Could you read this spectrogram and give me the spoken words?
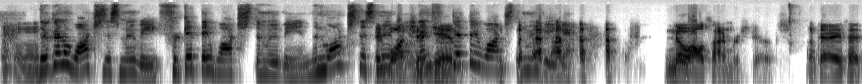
Mhm. they're going to watch this movie, forget they watched the movie, and then watch this And movie, watch and then again. forget they watched the movie again. no Alzheimer's jokes. Okay, that,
